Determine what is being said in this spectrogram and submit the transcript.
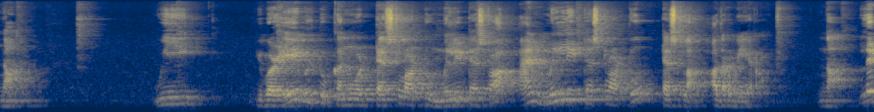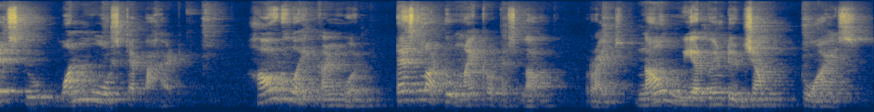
Now, we, we were able to convert Tesla to millitesla and millitesla to Tesla, other way around. Now, let's do one more step ahead. How do I convert Tesla to micro Tesla? Right, now we are going to jump twice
